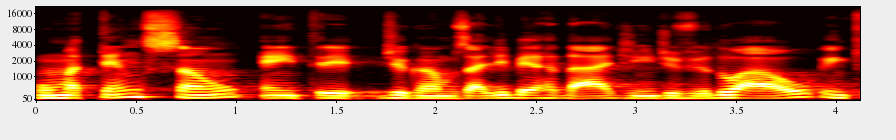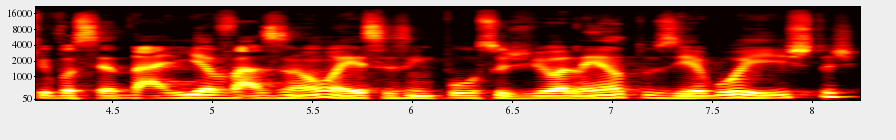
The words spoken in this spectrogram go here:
uma tensão entre, digamos, a liberdade individual, em que você daria vazão a esses impulsos violentos e egoístas,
